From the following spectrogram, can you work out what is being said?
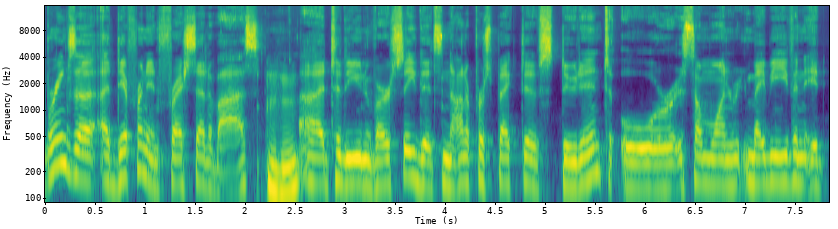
brings a, a, different and fresh set of eyes mm-hmm. uh, to the university that's not a prospective student or someone maybe even it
